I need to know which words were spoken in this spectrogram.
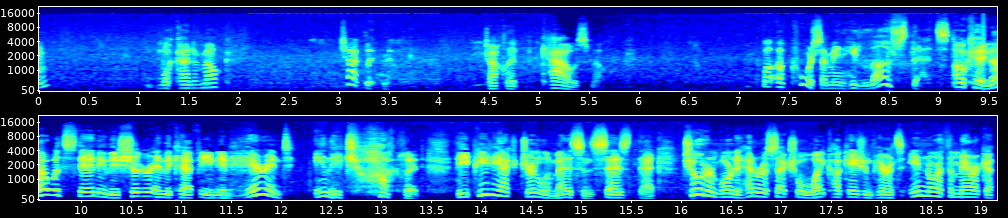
Hmm? What kind of milk? chocolate milk. Chocolate cow's milk. Well, of course, I mean, he loves that stuff. Okay, notwithstanding the sugar and the caffeine inherent in the chocolate, the Pediatric Journal of Medicine says that children born to heterosexual white Caucasian parents in North America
